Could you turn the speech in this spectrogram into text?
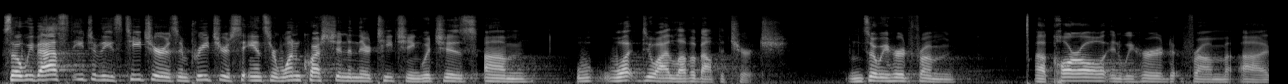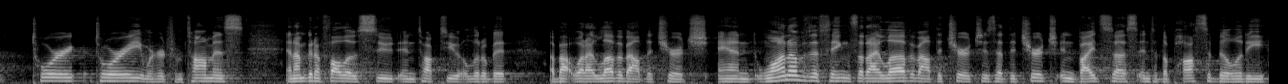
So, we've asked each of these teachers and preachers to answer one question in their teaching, which is um, What do I love about the church? And so, we heard from uh, Carl and we heard from uh, Tori, Tori and we heard from Thomas. And I'm going to follow suit and talk to you a little bit about what I love about the church. And one of the things that I love about the church is that the church invites us into the possibility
